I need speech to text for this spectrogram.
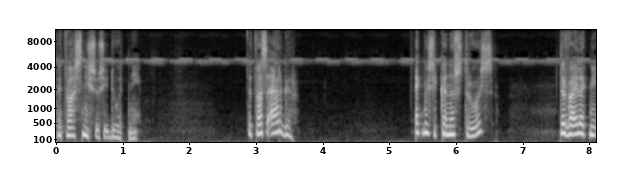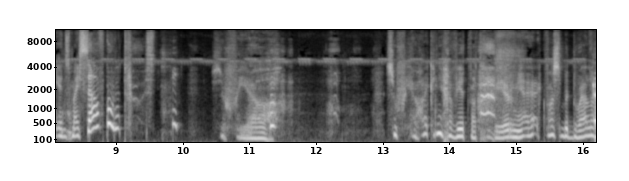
Dit was nie soos die dood nie. Dit was erger. Ek moes die kinders troos terwyl ek nie eens myself kon troos nie. Sofia. Sofia, ek het nie geweet wat gebeur nie. Ek was bedwelm.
